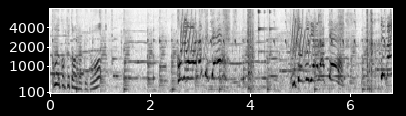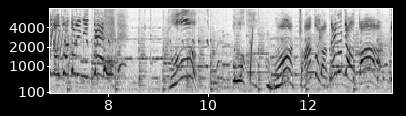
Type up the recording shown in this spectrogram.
に声かけたんだけど。これ終わらせて。ふとぶり洗って手前の器取りに行って。ううもうちゃんとやってるじゃんか。ル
